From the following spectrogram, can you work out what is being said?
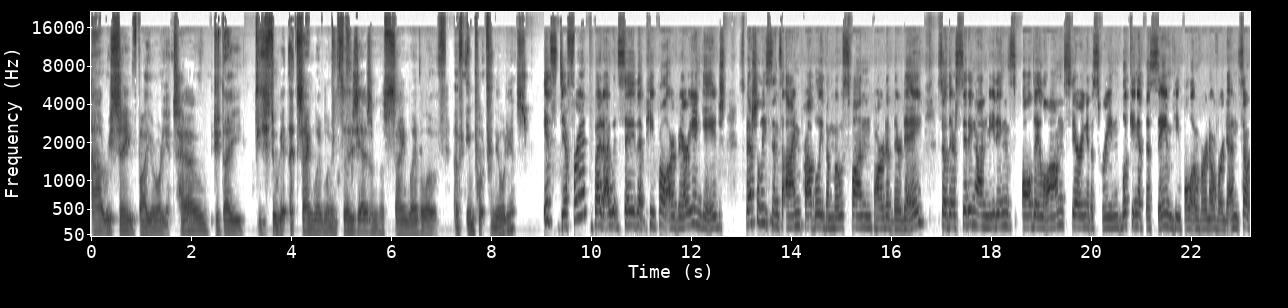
uh, received by your audience? How did they did you still get that same level of enthusiasm, the same level of, of input from the audience? It's different, but I would say that people are very engaged, especially since I'm probably the most fun part of their day. So they're sitting on meetings all day long, staring at a screen, looking at the same people over and over again. So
